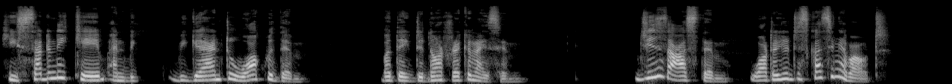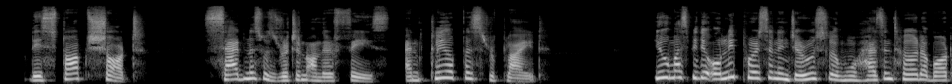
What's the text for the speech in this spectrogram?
He suddenly came and be- began to walk with them, but they did not recognize him. Jesus asked them, What are you discussing about? They stopped short. Sadness was written on their face, and Cleopas replied, You must be the only person in Jerusalem who hasn't heard about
